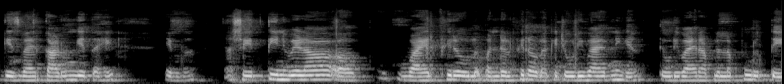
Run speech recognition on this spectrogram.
गेज वायर काढून घेत आहे. हे बघा असे तीन वेळा वायर फिरवलं बंडल फिरवला की जेवढी वायर निघेल तेवढी वायर आपल्याला पुरते.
